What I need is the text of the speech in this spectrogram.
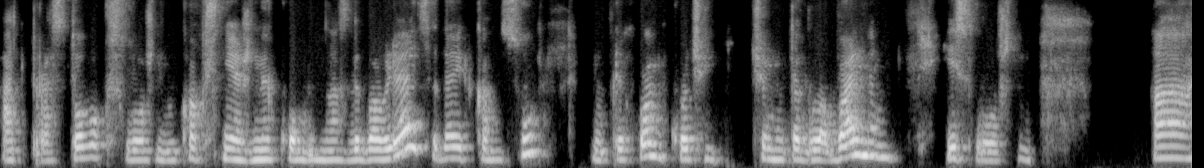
от простого к сложному, как снежный ком у нас добавляется, да, и к концу мы приходим к очень чему-то глобальному и сложному. А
